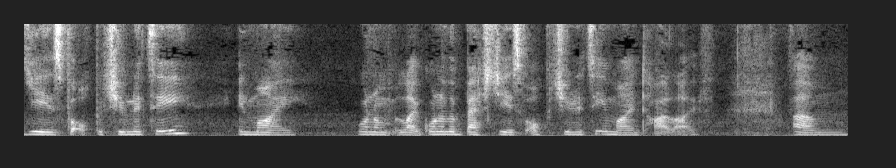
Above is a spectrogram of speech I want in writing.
years for opportunity in my one of like one of the best years for opportunity in my entire life. Um,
